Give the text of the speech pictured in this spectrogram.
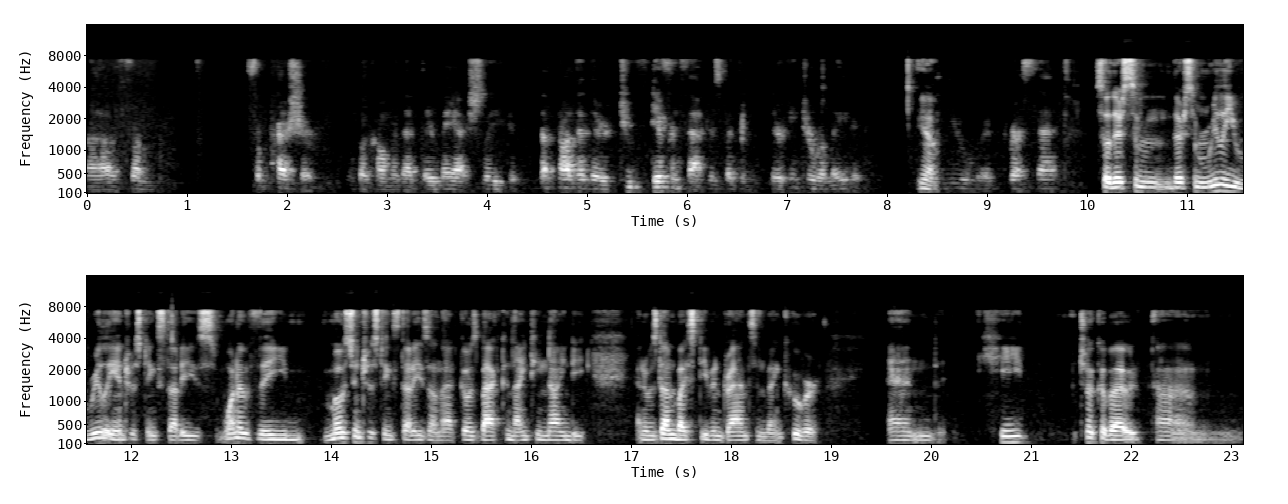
uh, from from pressure in glaucoma. That there may actually not, not that they're two different factors, but they're, they're interrelated. Yeah. Can you address that? So there's some there's some really really interesting studies. One of the most interesting studies on that goes back to 1990, and it was done by Stephen Drance in Vancouver, and he took about um,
